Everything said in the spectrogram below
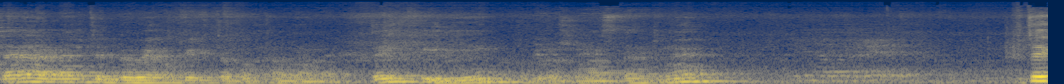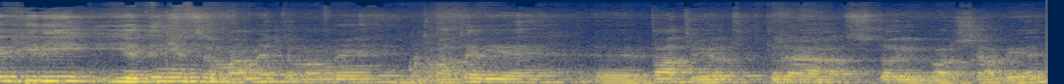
Te elementy były obiektowo chronione. W tej chwili, proszę następny, w tej chwili jedynie co mamy, to mamy baterię e, Patriot, która stoi w Warszawie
